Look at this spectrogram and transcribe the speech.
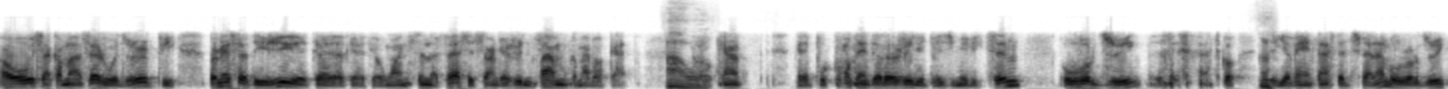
Ah oui, ça a commencé à jouer dur. Puis, première stratégie que, que, que Weinstein a fait, c'est s'engager une femme comme avocate. Ah oui. quand, euh, pour contre-interroger les présumées victimes, Aujourd'hui, en tout cas, ah. il y a 20 ans, c'était différent, mais aujourd'hui,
